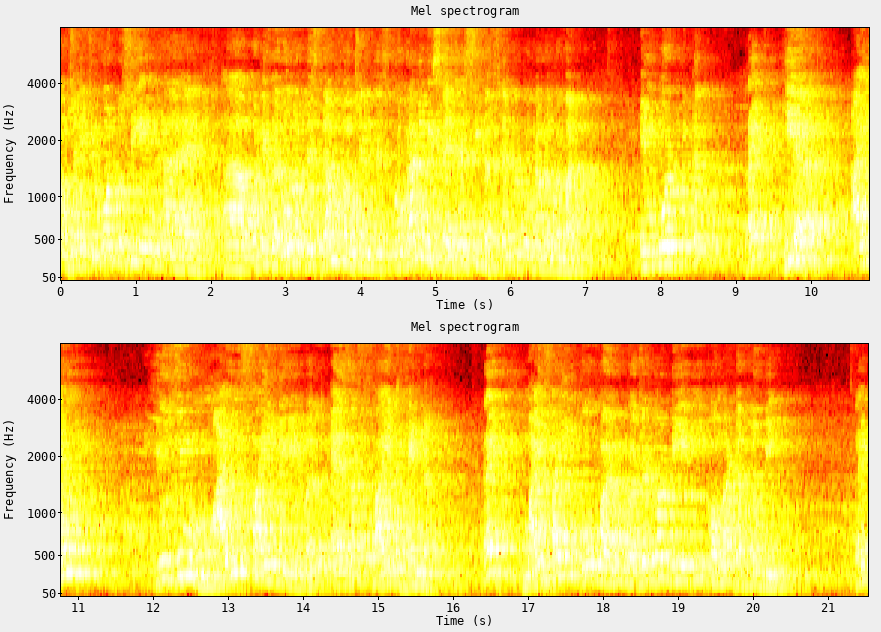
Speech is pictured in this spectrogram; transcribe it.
function. If you want to see in uh, uh, what is the role of this dump function in this programming style just see the sample program number one. Import pickle. Right? Here i am using my file variable as a file handle right? My file open project.dat comma wb right?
